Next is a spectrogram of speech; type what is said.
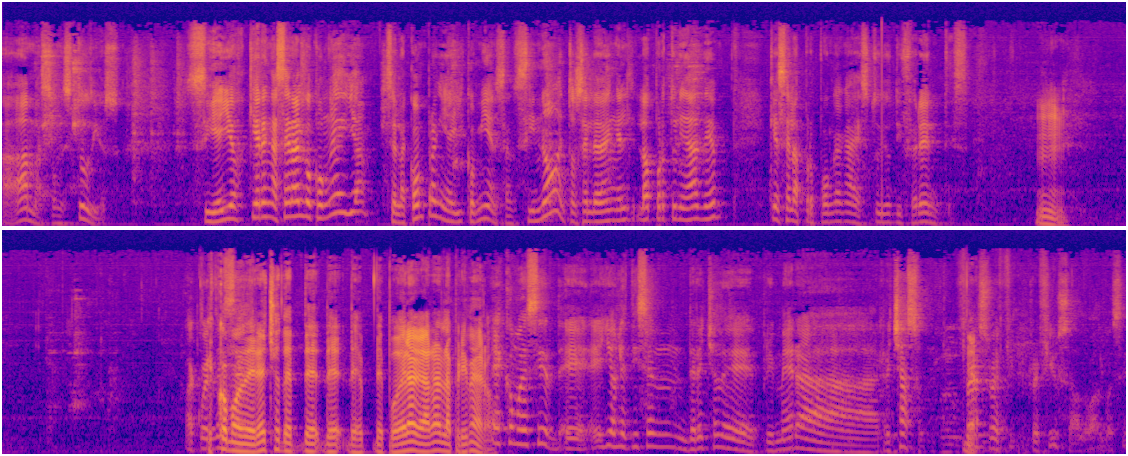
a Amazon Studios. Si ellos quieren hacer algo con ella, se la compran y ahí comienzan. Si no, entonces le dan el- la oportunidad de que se la propongan a estudios diferentes. Mm. Es como derecho de, de- de- de- de poder agarrarla primero. Es como decir, eh, ellos les dicen derecho de primera rechazo, first refu- refusal o algo así.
